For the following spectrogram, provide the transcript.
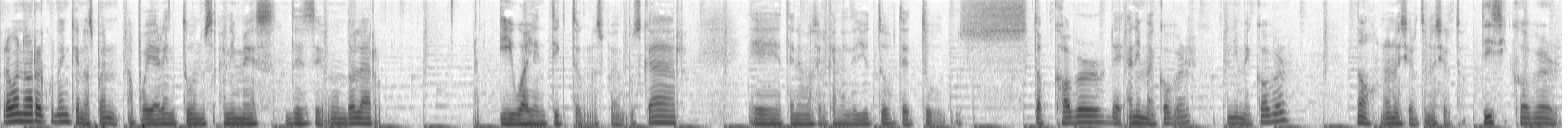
Pero bueno, recuerden que nos pueden apoyar en Toons Animes desde un dólar Igual en TikTok nos pueden buscar. Eh, tenemos el canal de YouTube de tu Stop Cover, de Anime Cover. Anime Cover. No, no, no es cierto, no es cierto. DC Cover.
